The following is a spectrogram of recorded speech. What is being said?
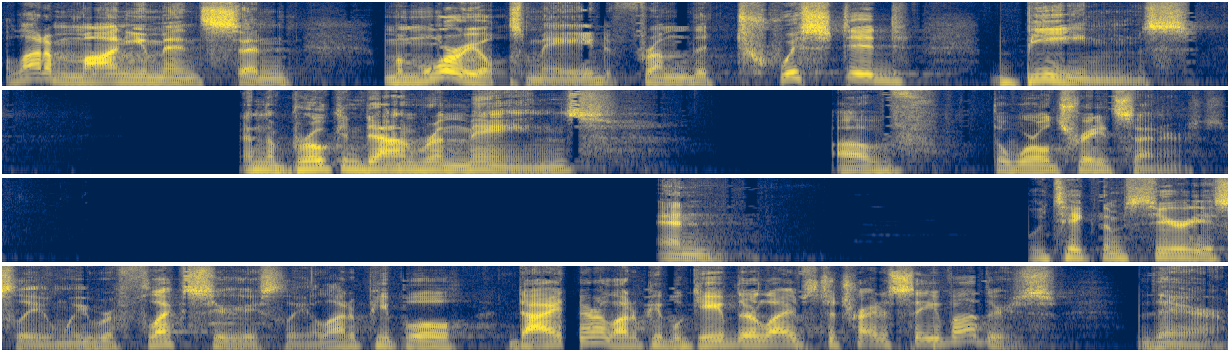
a lot of monuments and memorials made from the twisted beams and the broken down remains of the World Trade Centers. And we take them seriously and we reflect seriously. A lot of people died there, a lot of people gave their lives to try to save others there.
